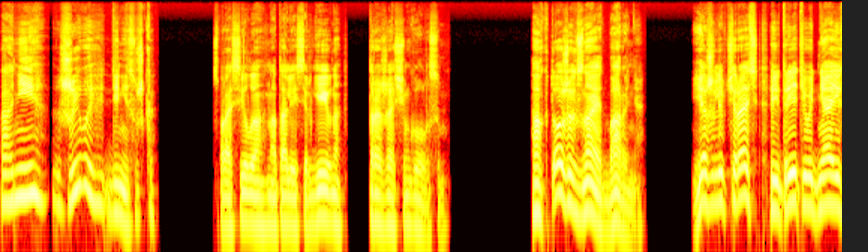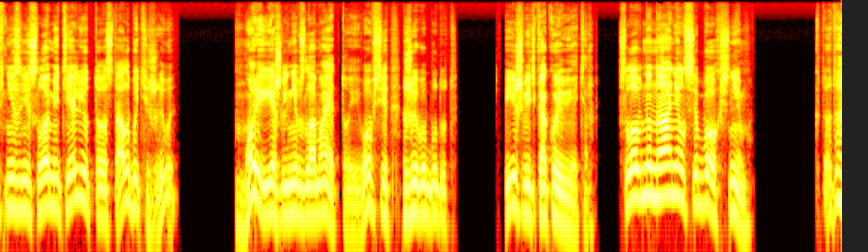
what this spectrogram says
«Они живы, Денисушка?» — спросила Наталья Сергеевна дрожащим голосом. А кто же их знает, барыня? Ежели вчерась и третьего дня их не занесло метелью, то, стало быть, и живы. Море, ежели не взломает, то и вовсе живы будут. Ишь ведь какой ветер! Словно нанялся Бог с ним. Кто-то...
